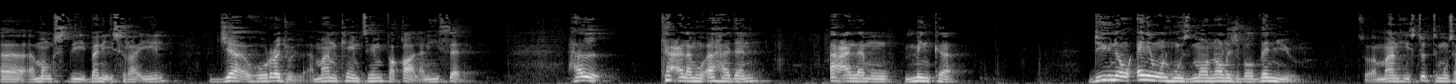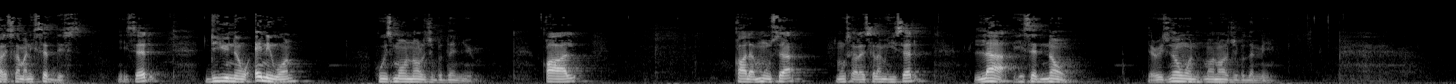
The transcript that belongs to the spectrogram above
uh, amongst the Bani Israel جاءه رجل A man came to him فقال and he said هل تعلم أحدا أعلم منك Do you know anyone who is more knowledgeable than you? So a man, he stood to Musa alayhi salam and he said this. He said, Do you know anyone who is more knowledgeable than you? قال قال موسى Musa alayhi salam, he said, لا, he said no. There is no one more knowledgeable than me.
